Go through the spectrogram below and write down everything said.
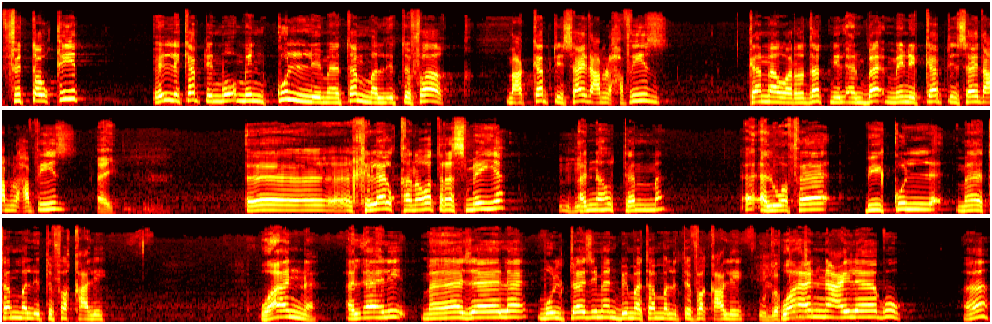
في التوقيت اللي كابتن مؤمن كل ما تم الاتفاق مع الكابتن سيد عبد الحفيظ كما وردتني الأنباء من الكابتن سيد عبد الحفيظ أي. آه، خلال قنوات رسمية أنه تم الوفاء بكل ما تم الاتفاق عليه. وأن الأهلي ما زال ملتزما بما تم الاتفاق عليه. وأن علاجه ها.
